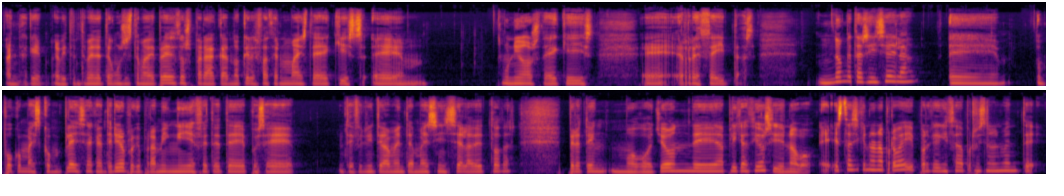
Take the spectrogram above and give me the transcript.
anda que evidentemente ten un sistema de prezos para cando queres facer máis de X eh, unións de X eh, receitas. Non é tan sinxela, eh, un pouco máis complexa que anterior, porque para min IFTT pois, é eh, definitivamente a máis sinxela de todas, pero ten mogollón de aplicacións e de novo, eh, esta sí que non a probei porque quizá profesionalmente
